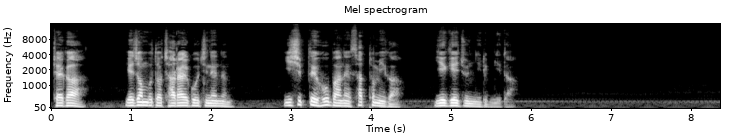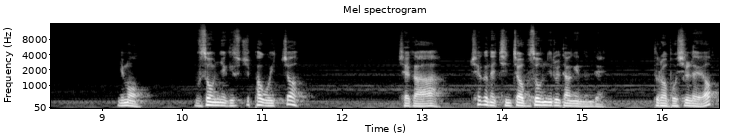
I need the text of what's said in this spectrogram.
제가 예전부터 잘 알고 지내는 20대 후반의 사토미가 얘기해 준 일입니다. 이모, 무서운 얘기 수집하고 있죠? 제가 최근에 진짜 무서운 일을 당했는데 들어보실래요?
